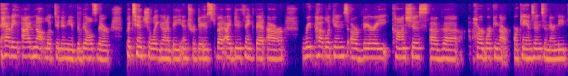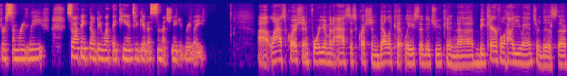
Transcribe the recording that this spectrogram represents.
having I've not looked at any of the bills that are potentially going to be introduced, but I do think that our Republicans are very conscious of the hardworking Arkansans and their need for some relief. So I think they'll do what they can to give us some much needed relief. Uh, last question for you. I'm going to ask this question delicately so that you can uh, be careful how you answer this. So,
